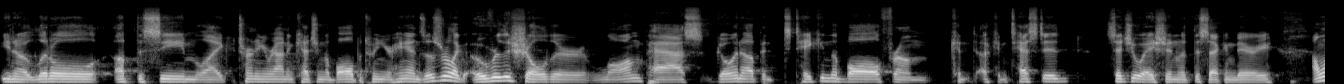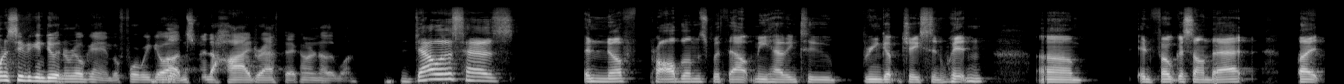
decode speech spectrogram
you know, little up the seam, like turning around and catching a ball between your hands. Those were like over the shoulder, long pass, going up and taking the ball from con- a contested situation with the secondary. I want to see if he can do it in a real game before we go out and spend a high draft pick on another one. Dallas has enough problems without me having to bring up Jason Witten um, and focus on that. But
